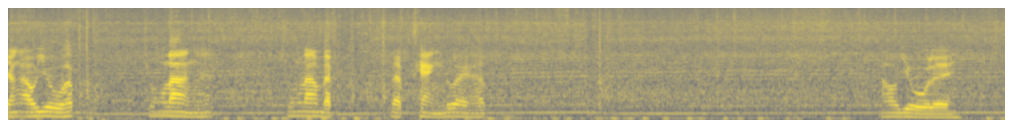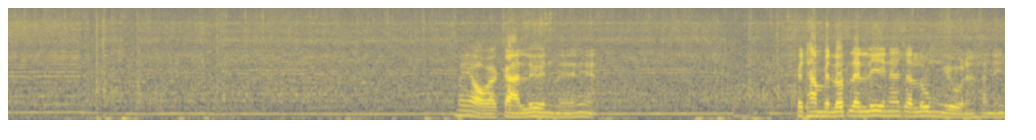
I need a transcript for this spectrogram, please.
ยังเอาอยู่ครับ ช่วงล่างนะฮะช่วงล่างแบบแบบแข่งด้วยครับ เอาอยู่เลยไม่ออกอาการลื่นเลยเนี่ย ไปทำเป็นรถแรลลี่น่าจะลุ่งอยู่นะคันนี้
